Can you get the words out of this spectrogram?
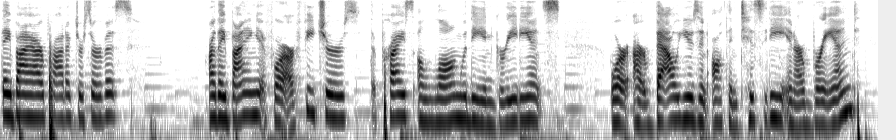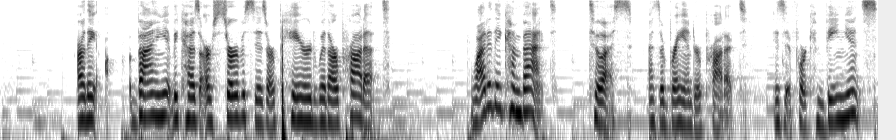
they buy our product or service? Are they buying it for our features, the price, along with the ingredients, or our values and authenticity in our brand? Are they buying it because our services are paired with our product? Why do they come back to us as a brand or product? Is it for convenience?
